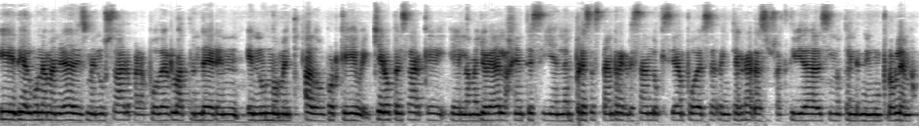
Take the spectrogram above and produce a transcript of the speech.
eh, de alguna manera desmenuzar para poderlo atender en, en un momento dado, porque quiero pensar que eh, la mayoría de la gente, si en la empresa están regresando, quisieran poderse reintegrar a sus actividades y no tener ningún problema.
